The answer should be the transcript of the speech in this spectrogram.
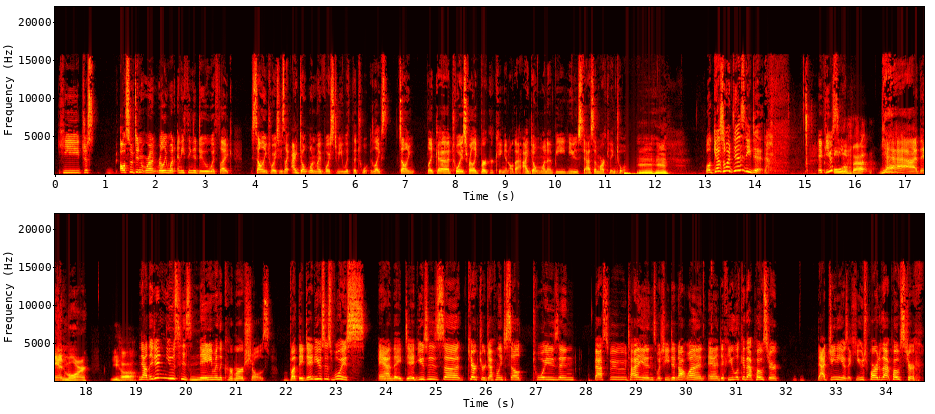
he just also didn't want, really want anything to do with like selling toys. He's like, I don't want my voice to be with the toy, like selling like uh, toys for like Burger King and all that. I don't want to be used as a marketing tool. Mm-hmm. Well, guess what Disney did? If you see, All of that? yeah, they And more. Yeehaw. now they didn't use his name in the commercials, but they did use his voice, and they did use his uh, character definitely to sell toys and fast food tie-ins, which he did not want. And if you look at that poster, that genie is a huge part of that poster.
